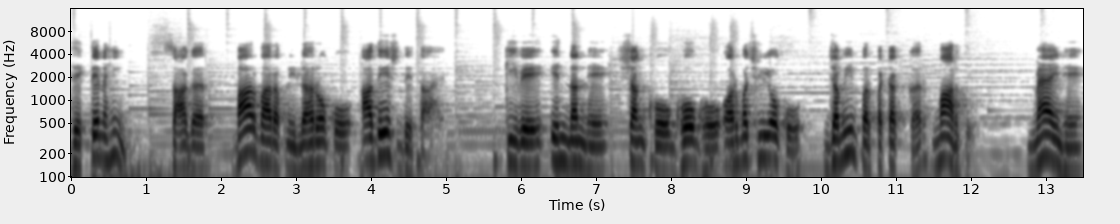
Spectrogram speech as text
देखते नहीं, सागर बार बार अपनी लहरों को आदेश देता है कि वे इन नन्हे, शंखों घो घो और मछलियों को ज़मीन पर पटक कर मार दे। मैं इन्हें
